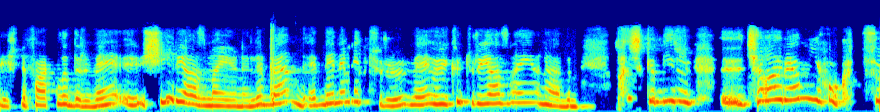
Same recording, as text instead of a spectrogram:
İşte farklıdır ve e, şiir yazmaya yönelir. Ben de deneme türü ve öykü türü yazmaya yöneldim. Başka bir e, çarem yoktu.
